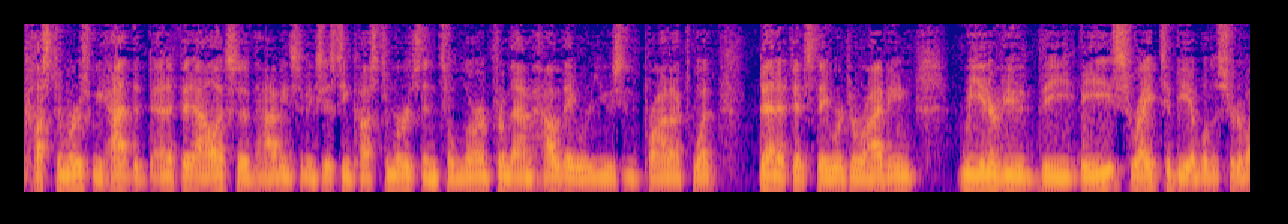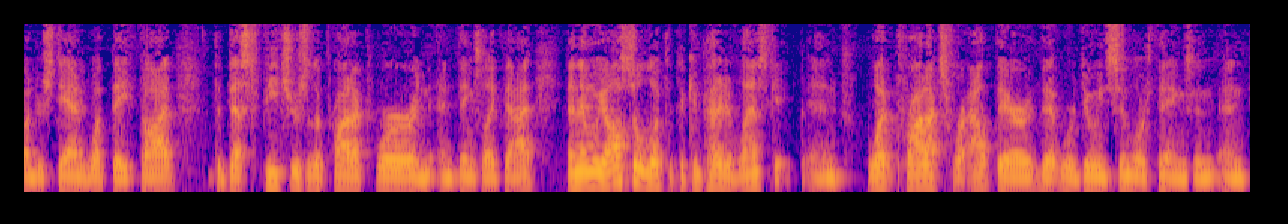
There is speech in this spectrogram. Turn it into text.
customers we had the benefit alex of having some existing customers and to learn from them how they were using the product what benefits they were deriving. We interviewed the bees, right, to be able to sort of understand what they thought the best features of the product were and, and things like that. And then we also looked at the competitive landscape and what products were out there that were doing similar things and, and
